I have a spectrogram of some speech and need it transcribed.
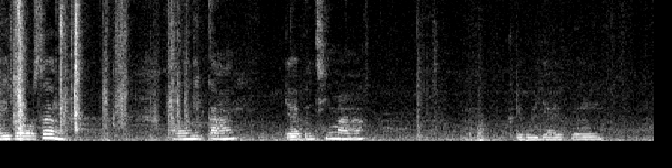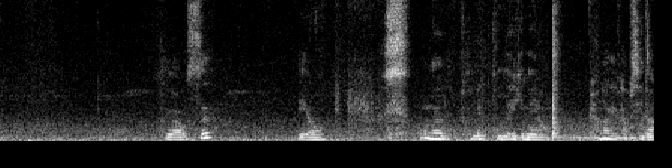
오늘 입을 옷은 더우니까 얇은 치마 그리고 이 얇은 블라우스예요. 오늘 블랙 블랙이네요. 편하게 갑시다.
